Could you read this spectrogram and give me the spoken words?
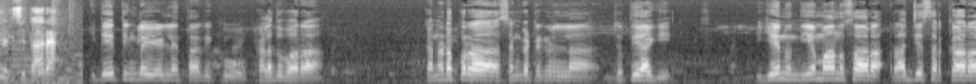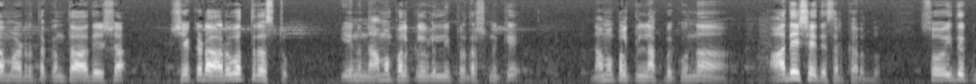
ತಿಳಿಸಿದ್ದಾರೆ. ಇದೇ ತಿಂಗಳ ಏಳನೇ ತಾರೀಕು ಕಳೆದ ವಾರ ಕನ್ನಡಪರ ಸಂಘಟನೆಗಳನ್ನ ಜೊತೆಯಾಗಿ ಏನು ನಿಯಮಾನುಸಾರ ರಾಜ್ಯ ಸರ್ಕಾರ ಮಾಡಿರ್ತಕ್ಕಂಥ ಆದೇಶ ಶೇಕಡ ಅರವತ್ತರಷ್ಟು ಏನು ನಾಮಫಲಕಗಳಲ್ಲಿ ಪ್ರದರ್ಶನಕ್ಕೆ ನಾಮಫಲಕಗಳನ್ನ ಹಾಕಬೇಕು ಅನ್ನೋ ಆದೇಶ ಇದೆ ಸರ್ಕಾರದ್ದು. ಸೊ ಇದಕ್ಕೆ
